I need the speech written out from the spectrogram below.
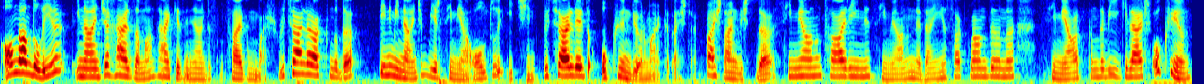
Ondan dolayı inancı her zaman, herkesin inancısına saygım var. Ritüeller hakkında da benim inancım bir simya olduğu için ritüelleri de okuyun diyorum arkadaşlar. Başlangıçta simyanın tarihini, simyanın neden yasaklandığını, simya hakkında bilgiler okuyun.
